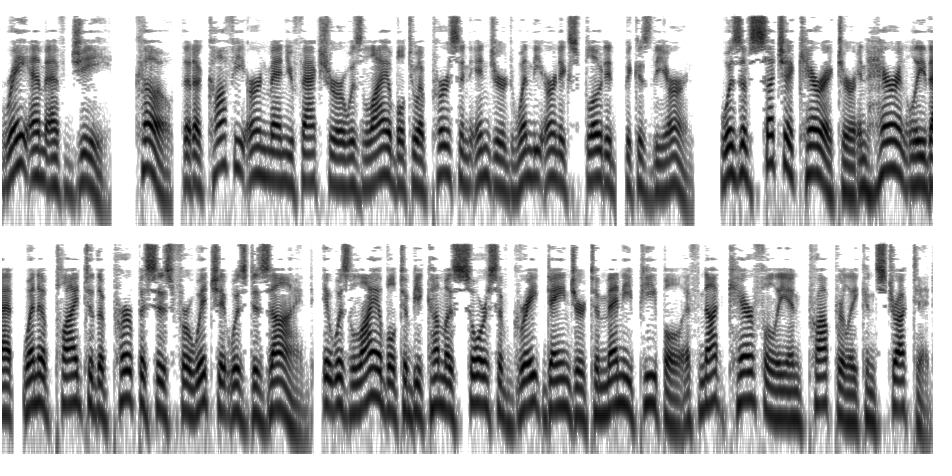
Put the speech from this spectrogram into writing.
Ray MFG. Co., that a coffee urn manufacturer was liable to a person injured when the urn exploded, because the urn was of such a character inherently that, when applied to the purposes for which it was designed, it was liable to become a source of great danger to many people if not carefully and properly constructed.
